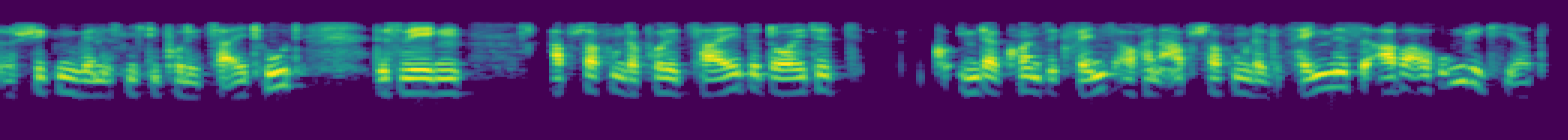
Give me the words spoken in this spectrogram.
äh, schicken, wenn es nicht die Polizei tut. Deswegen Abschaffung der Polizei bedeutet in der Konsequenz auch eine Abschaffung der Gefängnisse, aber auch umgekehrt.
